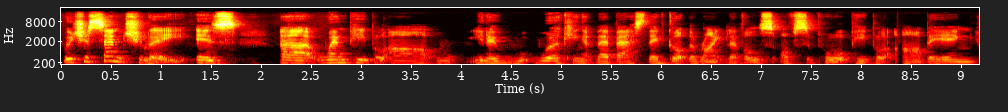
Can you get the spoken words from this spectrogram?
which essentially is uh, when people are, you know, w- working at their best, they've got the right levels of support. People are being,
